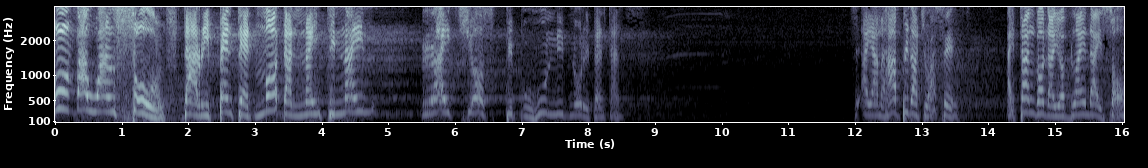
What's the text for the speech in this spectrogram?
over one soul that repented more than 99 righteous people who need no repentance. See, I am happy that you are saved. I thank God that your blind eye saw.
